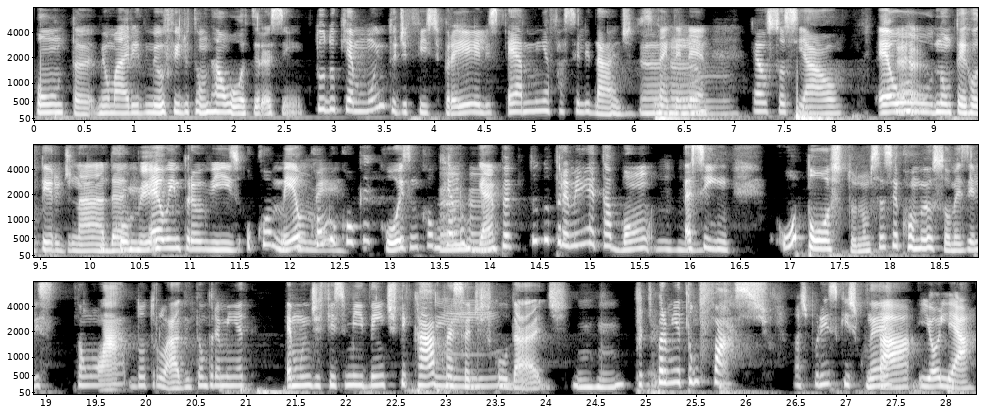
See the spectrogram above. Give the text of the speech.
ponta, meu marido e meu filho estão na outra, assim. Tudo que é muito difícil pra eles é a minha facilidade, você tá Aham. entendendo? É o social, é o É. não ter roteiro de nada, O é o improviso, o comer, O eu comer. como qualquer coisa, em qualquer Uhum. lugar. Tudo pra mim é tá bom. Uhum. Assim, o oposto, não precisa ser como eu sou, mas eles estão lá do outro lado. Então, pra mim, é, é muito difícil me identificar com essa Sim. dificuldade. Uhum. Porque pra mim é tão fácil. Mas por isso que escutar e olhar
